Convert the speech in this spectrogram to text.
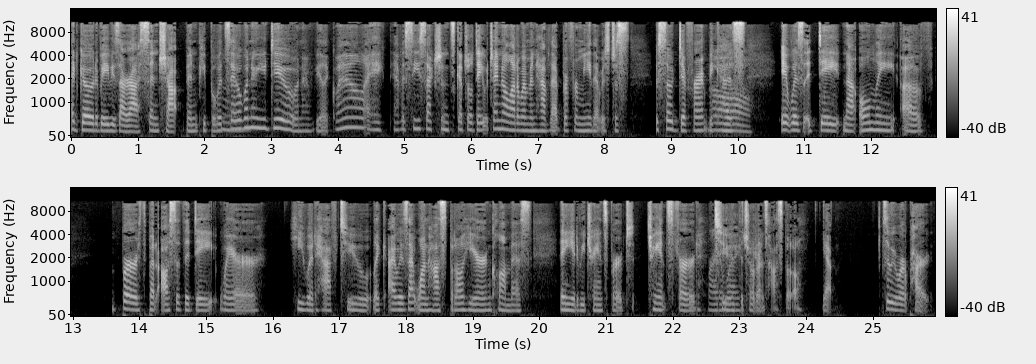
I'd go to Babies R Us and shop, and people would say, "Oh, when are you due?" And I'd be like, "Well, I have a C-section scheduled date," which I know a lot of women have that, but for me, that was just it was so different because oh. It was a date not only of birth, but also the date where he would have to like I was at one hospital here in Columbus, then he had to be transferred transferred right to away. the Children's Hospital. Yep. So we were apart,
